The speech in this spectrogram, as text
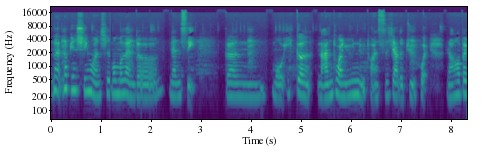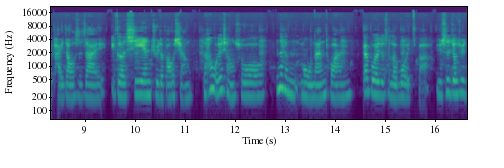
那那篇新闻是 Momoland 的 Nancy。跟某一个男团与女团私下的聚会，然后被拍到是在一个吸烟区的包厢，然后我就想说，那个某男团该不会就是 The Boys 吧？于是就去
